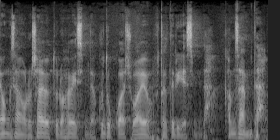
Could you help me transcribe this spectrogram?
영상으로 찾아뵙도록 하겠습니다. 구독과 좋아요 부탁드리겠습니다. 감사합니다.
